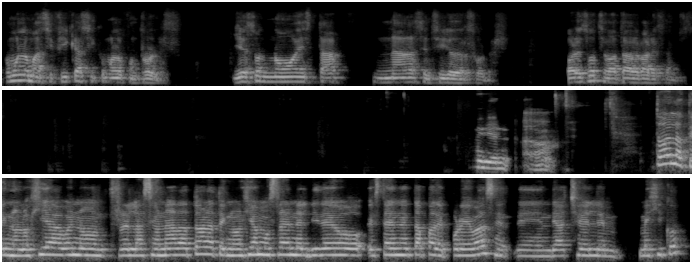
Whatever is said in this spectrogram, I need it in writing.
cómo lo masificas y cómo lo controlas. Y eso no está nada sencillo de resolver. Por eso se va a tardar varios años. Muy bien. Ah, toda la tecnología, bueno, relacionada, toda la tecnología mostrada en el video está en etapa de pruebas en, DHL en México.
